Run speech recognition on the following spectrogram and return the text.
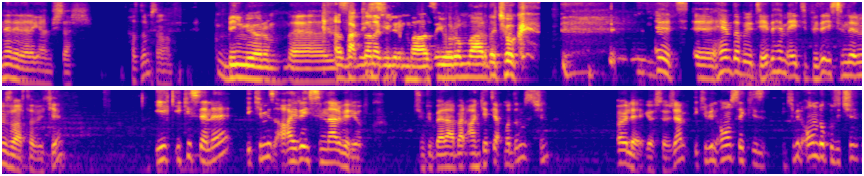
nerelere gelmişler. Hazır mısın Anıl? Bilmiyorum. Ee, saklanabilirim bazı yorumlarda çok. evet. E, hem WTA'de hem ATP'de isimlerimiz var tabii ki. İlk iki sene ikimiz ayrı isimler veriyorduk. Çünkü beraber anket yapmadığımız için öyle göstereceğim. 2018, 2019 için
